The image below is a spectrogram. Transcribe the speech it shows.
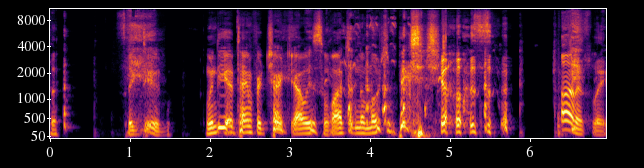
It's like, dude, when do you have time for church? You're always watching the motion picture shows. Honestly.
